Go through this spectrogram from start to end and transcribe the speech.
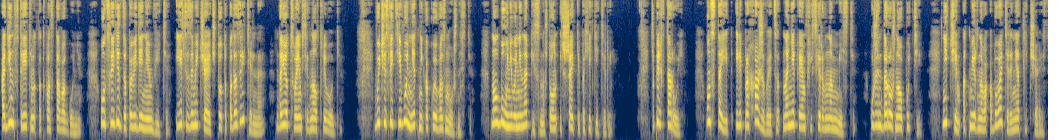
один в третьем от хвоста вагоне. Он следит за поведением Вити, и если замечает что-то подозрительное, дает своим сигнал тревоги. Вычислить его нет никакой возможности. На лбу у него не написано, что он из шайки похитителей. Теперь второй. Он стоит или прохаживается на некоем фиксированном месте, уже железнодорожного пути, ничем от мирного обывателя не отличаясь.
